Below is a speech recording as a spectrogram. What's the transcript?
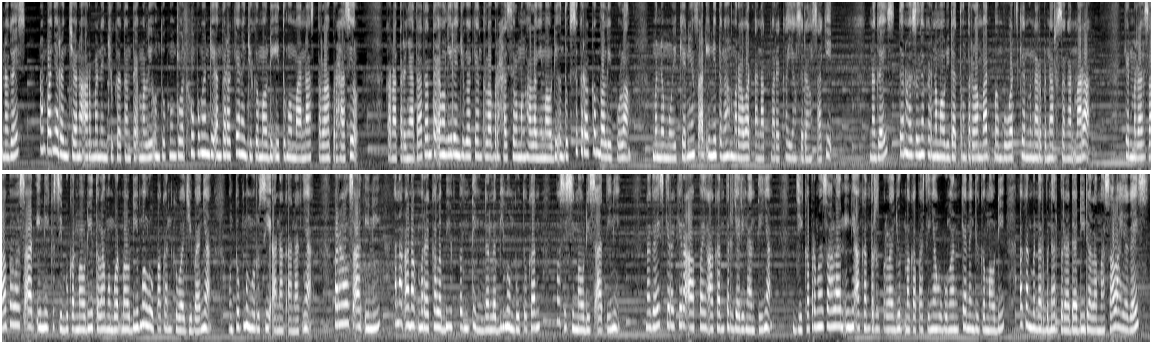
Nah guys, nampaknya rencana Arman dan juga Tante Emily untuk membuat hubungan di antara Ken dan juga Maudi itu memanas telah berhasil. Karena ternyata Tante Emily dan juga Ken telah berhasil menghalangi Maudi untuk segera kembali pulang menemui Ken yang saat ini tengah merawat anak mereka yang sedang sakit. Nah guys, dan hasilnya karena Maudi datang terlambat membuat Ken benar-benar sangat marah. Ken merasa bahwa saat ini kesibukan Maudi telah membuat Maudi melupakan kewajibannya untuk mengurusi anak-anaknya. Padahal saat ini, anak-anak mereka lebih penting dan lebih membutuhkan posisi Maudi saat ini. Nah guys, kira-kira apa yang akan terjadi nantinya? Jika permasalahan ini akan terus berlanjut, maka pastinya hubungan Ken dan juga Maudi akan benar-benar berada di dalam masalah ya guys.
